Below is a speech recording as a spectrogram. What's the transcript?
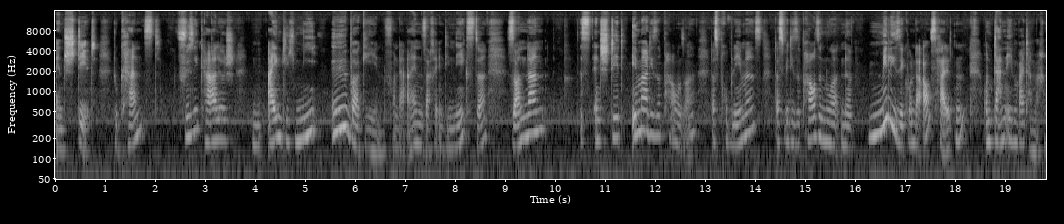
entsteht. Du kannst physikalisch eigentlich nie übergehen von der einen Sache in die nächste, sondern es entsteht immer diese Pause. Das Problem ist, dass wir diese Pause nur eine Millisekunde aushalten und dann eben weitermachen.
